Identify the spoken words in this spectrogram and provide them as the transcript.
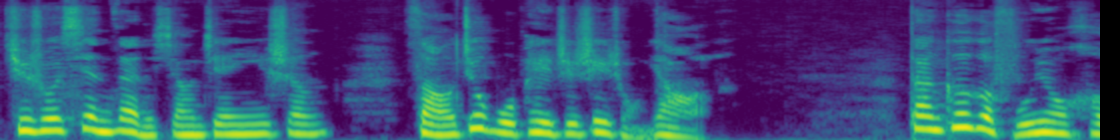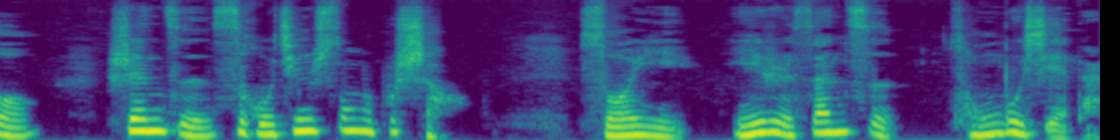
据说现在的乡间医生早就不配置这种药了，但哥哥服用后，身子似乎轻松了不少，所以一日三次，从不懈怠。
